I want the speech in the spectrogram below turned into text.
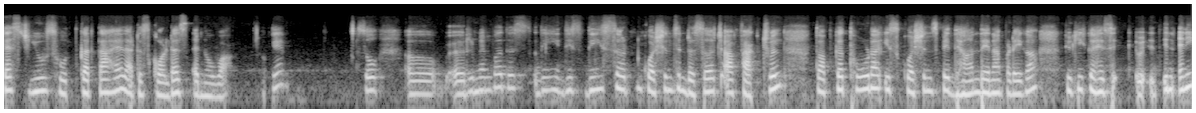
टेस्ट यूज़ करता है? That is called as ANOVA so uh, remember this the these these certain questions in research are factual तो आपका थोड़ा इस questions पे ध्यान देना पड़ेगा क्योंकि कहे से इन एनी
